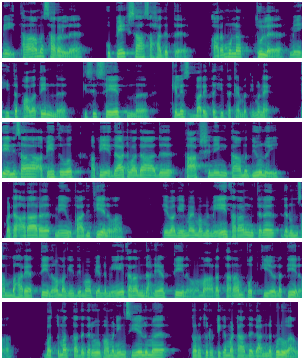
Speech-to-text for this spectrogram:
මේ ඊටාම සරල උපේක්ෂා සහගත අරමුණක් තුල මේ හිත පවතින කිසිසේත්ම කෙලස් බරිත හිත කැමතිම නෑ. ඒ නිසා අපි හිතුවොත් අපි එදාට වඩා අද තාක්ෂණයෙන් ඊටාම දියුණුයි. මට අර අර මේ උපාදි තියෙනවා. ඒ වගේමයි මම මේ තරම් විතර දැනුම් සම්භාරයක් තියෙනවා. මගේ දෙමාපියන්ට මේ තරම් ධනයක් තියෙනවා. මම අර තරම් පොත් කියවලා තියෙනවා. බත්තුමත් අද කරව පමණින් සියලුම තොරතුරු ටික මට අද ගන්න පුළුවන්.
